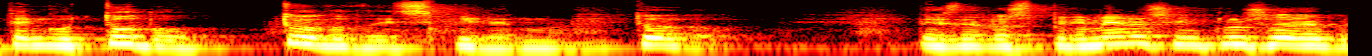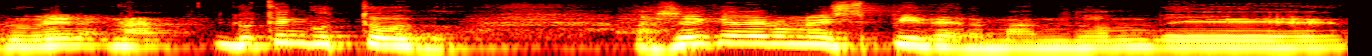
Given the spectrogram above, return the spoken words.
Tengo todo, todo de Spider-Man, todo. Desde los primeros, incluso de Bruguera. nah, lo tengo todo. Así que ver un Spider-Man donde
